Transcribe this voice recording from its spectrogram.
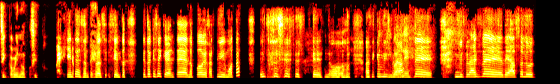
cinco minutos y Qué interesante, pero siento, siento que ese cliente no puedo viajar sin mi mota, entonces este, no, así que mi flash de mi flash de, de Absolute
